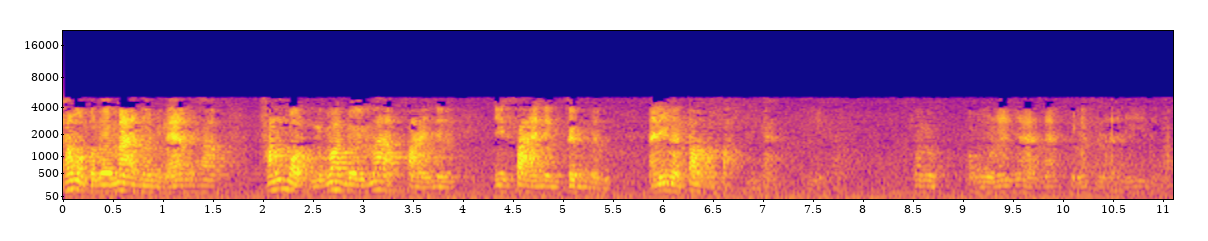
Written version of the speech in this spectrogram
ทั้งหมดก็โดยมากโดยอยู่แล้วนะครับ ทั้งหมดหรือว่าโดยมากฝ่ายหนึ่งอีกฝ่ายหนึ่งเกินหนึ่งอันนี้มันต้องอาบัตเหมือนกันนะครับสรุปข้อมูลง่ายๆนะคือลักษณะนี้นะครับ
